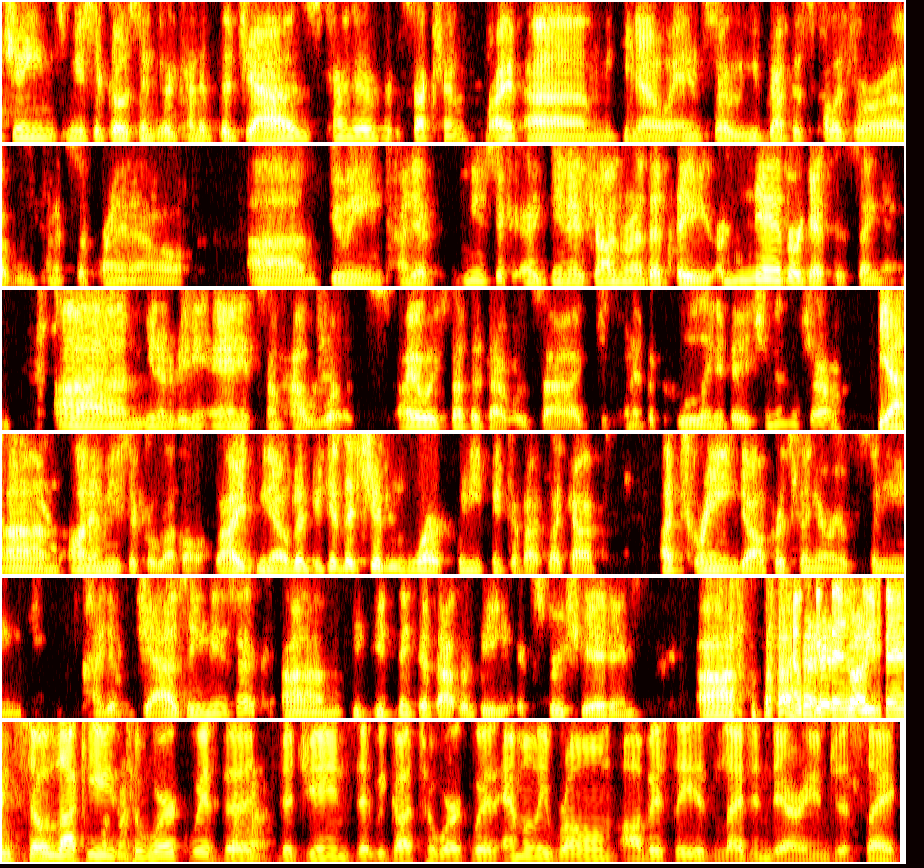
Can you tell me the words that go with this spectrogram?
Jane's music goes into kind of the jazz kind of section, right? Um, you know, and so you've got this coloratura kind of soprano um, doing kind of music uh, in a genre that they never get to sing in. Um, you know what I mean? And it somehow works. I always thought that that was uh, just kind of a cool innovation in the show Yeah. um, on a musical level, right? You know, but because it shouldn't work when you think about like a, a trained opera singer singing kind of jazzy music. Um, you'd, you'd think that that would be excruciating. Uh, we've been we've been so lucky to work with the the Janes that we got to work with. Emily Rohm obviously is legendary and just like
